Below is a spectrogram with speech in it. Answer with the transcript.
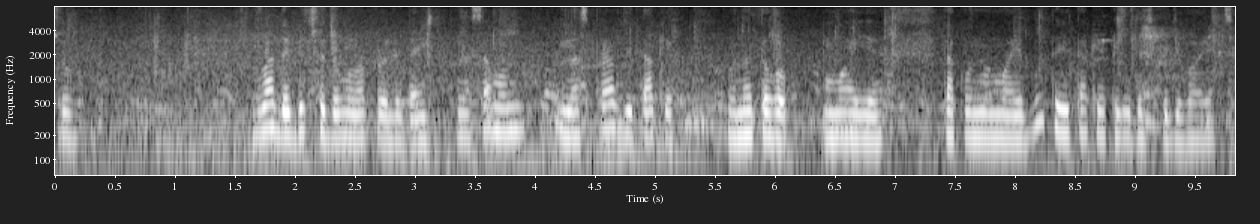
щоб влада більше думала про людей. На самому насправді так, як воно того має, так воно має бути і так, як люди сподіваються.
